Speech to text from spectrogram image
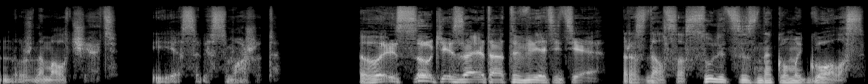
Нужно молчать, если сможет. «Вы, суки, за это ответите!» — раздался с улицы знакомый голос.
